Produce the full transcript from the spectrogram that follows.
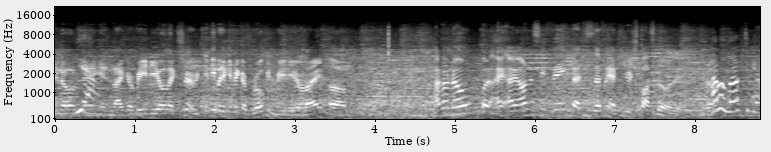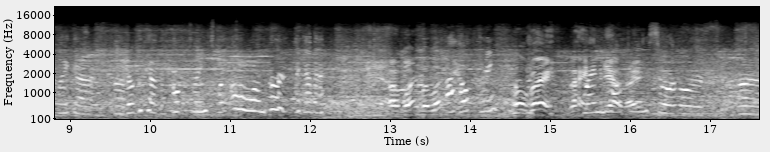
you know, Yeah. thing, and like a radio. Like sure, anybody can make a broken radio, right? Um, I don't know, but I, I honestly think that's definitely a huge possibility. You I would love to get like a, a replica of the health drinks, but oh, I'm hurt. I got a, Uh, what? What? What? a health drink. Oh, right, right, Random yeah, health right. drinks or, or um,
